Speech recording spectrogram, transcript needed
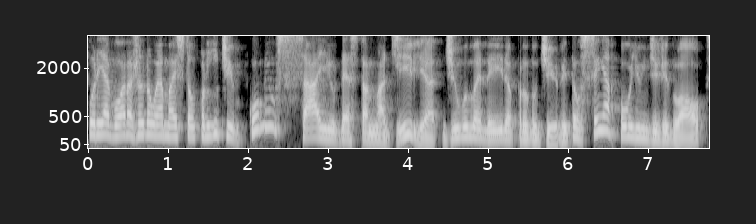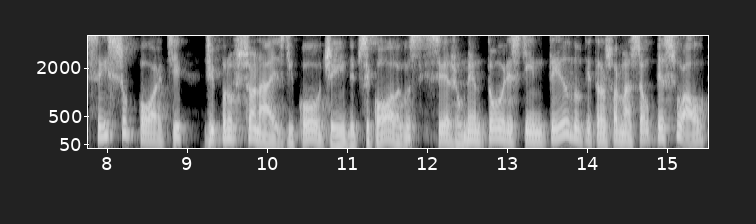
porém agora já não é mais tão produtivo. Como eu saio desta armadilha de uma maneira produtiva? Então, sem apoio individual, sem suporte, de profissionais de coaching, de psicólogos, que sejam mentores que entendam de transformação pessoal,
